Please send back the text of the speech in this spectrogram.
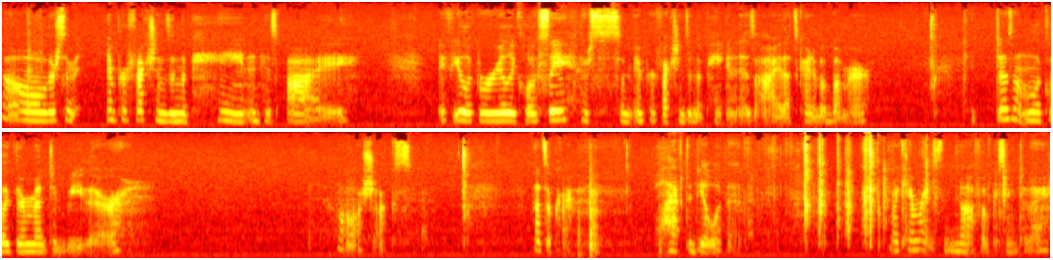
Oh, there's some imperfections in the paint in his eye. If you look really closely, there's some imperfections in the paint in his eye. That's kind of a bummer. It doesn't look like they're meant to be there. Oh, shucks. That's okay We'll have to deal with it. My camera is not focusing today.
